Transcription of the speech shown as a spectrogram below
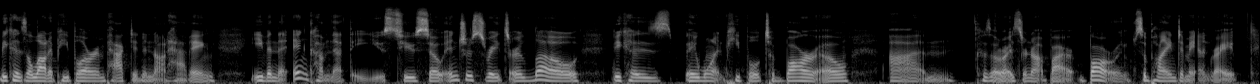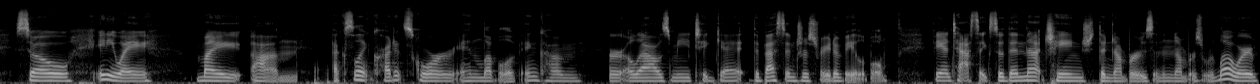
because a lot of people are impacted in not having even the income that they used to. So interest rates are low because they want people to borrow because um, otherwise they're not bar- borrowing, supply and demand, right? So anyway, my um, excellent credit score and level of income allows me to get the best interest rate available. Fantastic. So then that changed the numbers and the numbers were lower.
